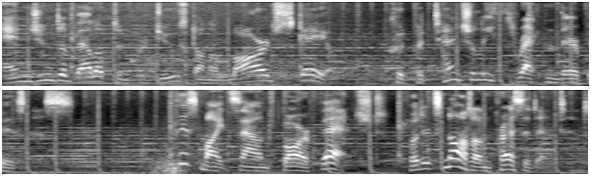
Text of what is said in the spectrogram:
engine developed and produced on a large scale could potentially threaten their business. This might sound far-fetched, but it's not unprecedented.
